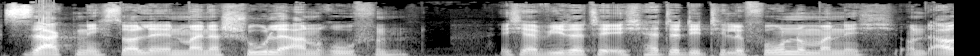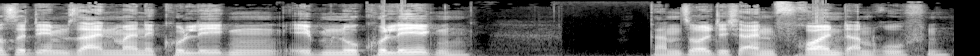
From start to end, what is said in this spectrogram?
Sie sagten, ich solle in meiner Schule anrufen. Ich erwiderte, ich hätte die Telefonnummer nicht und außerdem seien meine Kollegen eben nur Kollegen. Dann sollte ich einen Freund anrufen.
